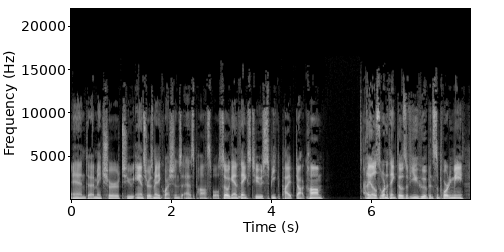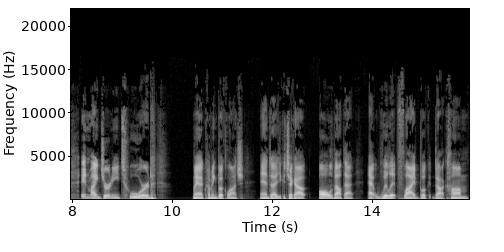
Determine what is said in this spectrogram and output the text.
and uh, make sure to answer as many questions as possible. So, again, thanks to speakpipe.com. I also want to thank those of you who have been supporting me in my journey toward my upcoming book launch. And uh, you can check out all about that at willitflybook.com.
